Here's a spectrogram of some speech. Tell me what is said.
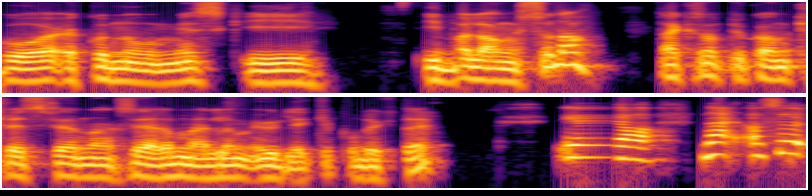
gå økonomisk i, i balanse, da? Det er ikke sånn at du kan kryssfinansiere mellom ulike produkter? Ja, nei, altså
